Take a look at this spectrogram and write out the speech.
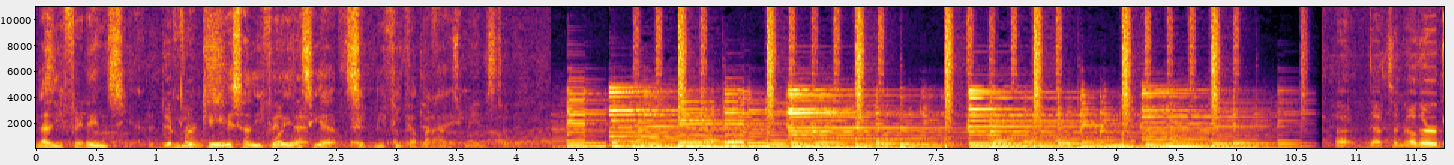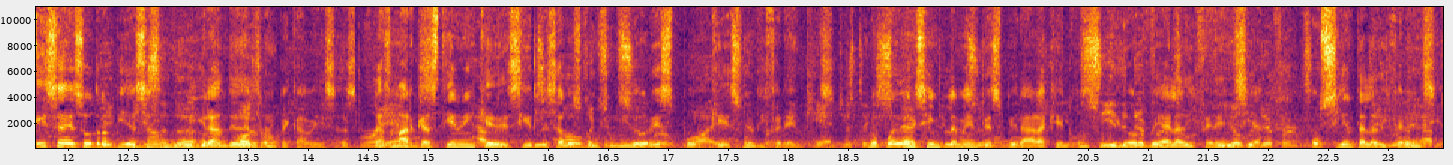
la diferencia y lo que esa diferencia significa para él. Esa es otra pieza muy grande del rompecabezas. Las marcas tienen que decirles a los consumidores por qué son diferentes. No pueden simplemente esperar a que el consumidor vea la diferencia o sienta la diferencia.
